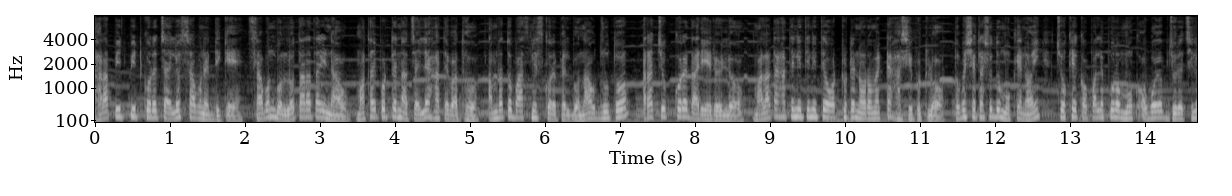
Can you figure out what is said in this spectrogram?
ধারা পিট পিট করে চাইলো শ্রাবণের দিকে। শ্রাবণ বলল, তাড়াতাড়ি নাও, মাথায় পড়তে না চাইলে হাতে বাঁধো, আমরা তো বাস মিস করে ফেলব, নাও দ্রুত। তারা চুপ করে দাঁড়িয়ে রইল। মালাটা হাতে নিতে নিতে ওর নরম একটা হাসি ফুটলো। তবে সেটা শুধু মুখে নয়, চোখে, কপালে পুরো মুখ অবয়ব জুড়ে ছিল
